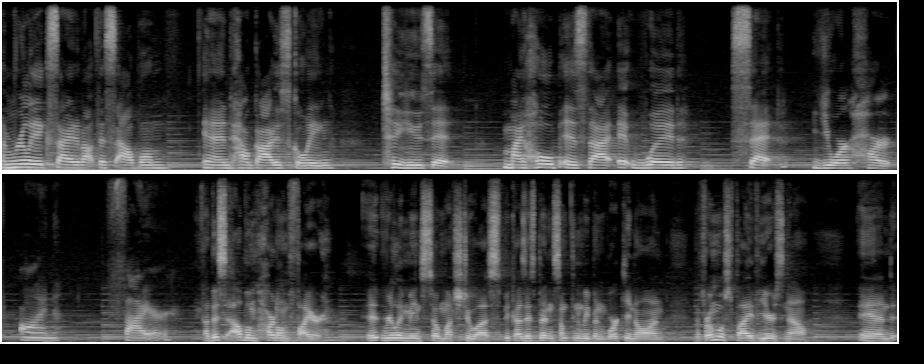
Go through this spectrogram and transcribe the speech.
I'm really excited about this album and how God is going to use it. My hope is that it would set your heart on fire. Now, this album, Heart on Fire, it really means so much to us because it's been something we've been working on for almost five years now. And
